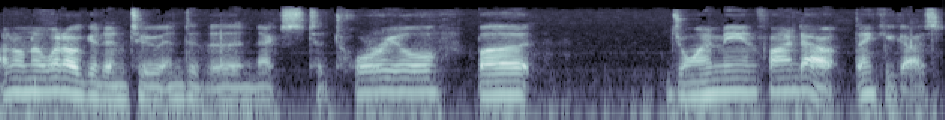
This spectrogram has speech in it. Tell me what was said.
I don't know what I'll get into into the next tutorial, but join me and find out. Thank you guys.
